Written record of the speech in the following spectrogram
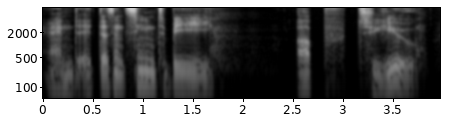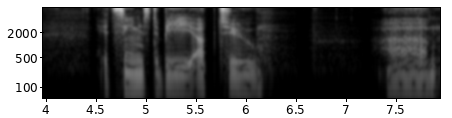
and it doesn't seem to be up to you it seems to be up to um,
